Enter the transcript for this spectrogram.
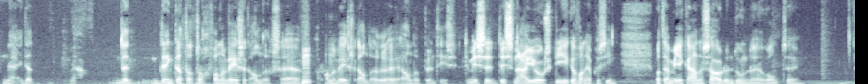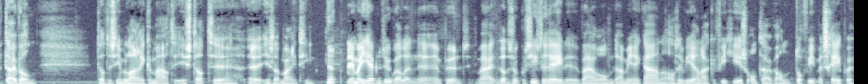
nee, dat, ja, ik denk dat dat toch van een wezenlijk anders, uh, hm. van een wezenlijk ander, uh, ander punt is. Tenminste, de scenario's die ik ervan heb gezien, wat de Amerikanen zouden doen uh, rond Taiwan, dat is in belangrijke mate is dat, is dat maritiem. Ja. Nee, maar je hebt natuurlijk wel een, een punt. Maar dat is ook precies de reden waarom de Amerikanen, als er weer een akkefietje is rond Taiwan, toch weer met schepen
